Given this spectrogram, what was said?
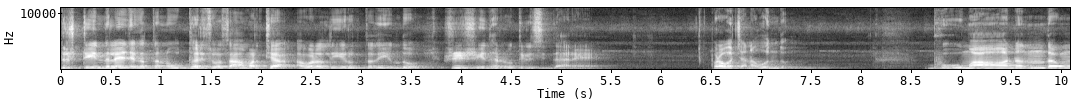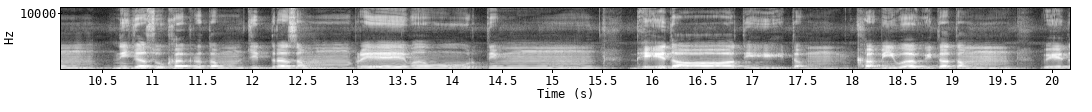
ದೃಷ್ಟಿಯಿಂದಲೇ ಜಗತ್ತನ್ನು ಉದ್ಧರಿಸುವ ಸಾಮರ್ಥ್ಯ ಅವರಲ್ಲಿ ಇರುತ್ತದೆ ಎಂದು ಶ್ರೀ ಶ್ರೀಧರರು ತಿಳಿಸಿದ್ದಾರೆ. ಪ್ರವಚನ ಒಂದು. ಭೂಮಾನಂದಂ ನಿಜ ಸುಖಕೃತಂ ಚಿದ್ರಸಂ ಪ್ರೇಮಮೂರ್ತಿಂ ಭೇದಾತೀತಂ ಖಮಿವ ವಿತತಂ ವೇದ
